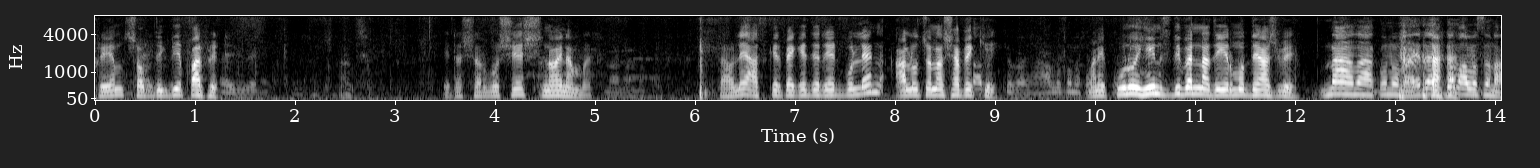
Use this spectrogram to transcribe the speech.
ফ্রেম সব দিক দিয়ে পারফেক্ট আচ্ছা এটা সর্বশেষ নয় নম্বর। তাহলে আজকের প্যাকেজের রেট বললেন আলোচনা সাপেক্ষে। মানে কোনো হিন্টস দিবেন না যে এর মধ্যে আসবে? না না কোনো না এটা একদম আলোচনা।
